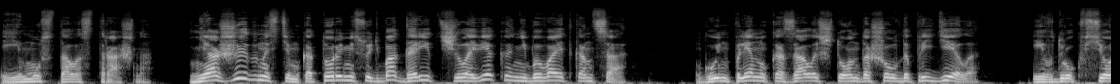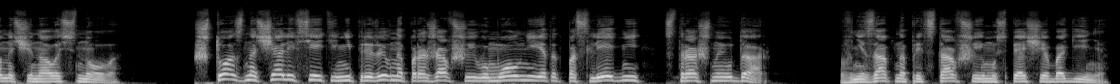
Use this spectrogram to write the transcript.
и ему стало страшно. Неожиданностям, которыми судьба дарит человека, не бывает конца. Гуинплену казалось, что он дошел до предела, и вдруг все начиналось снова. Что означали все эти непрерывно поражавшие его молнии и этот последний страшный удар? Внезапно представшая ему спящая богиня.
